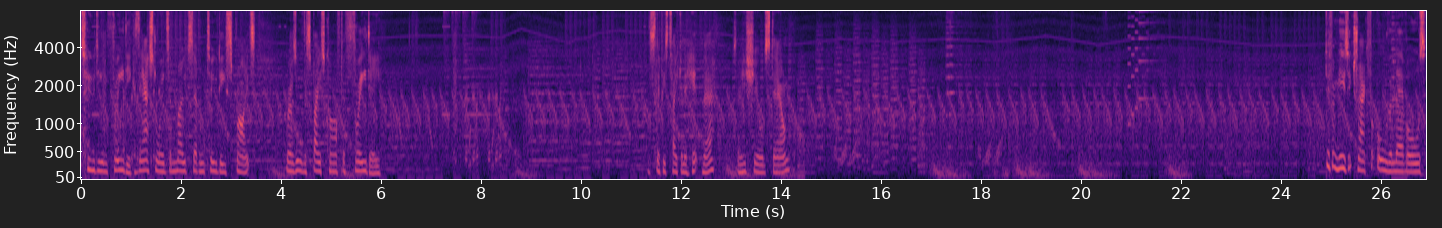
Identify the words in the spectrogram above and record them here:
2D and 3D, because the asteroids are Mode 7 2D sprites, whereas all the spacecraft are 3D. Slippy's taken a hit there, so his shield's down. Different music track for all the levels,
